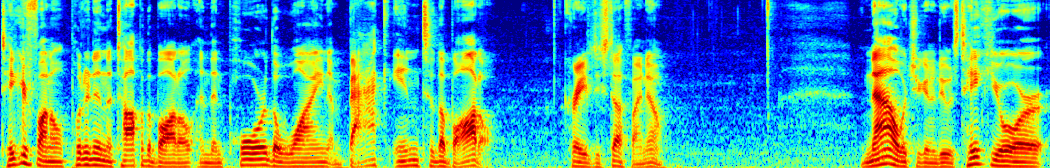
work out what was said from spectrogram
take your funnel, put it in the top of the bottle, and then pour the wine back into the bottle. Crazy stuff, I know. Now what you're going to do is take your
